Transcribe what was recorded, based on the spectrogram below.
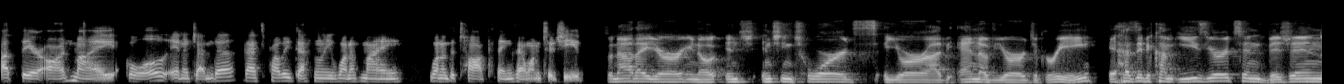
up there on my goal and agenda. That's probably definitely one of my one of the top things I wanted to achieve. So now that you're, you know, inch, inching towards your uh, the end of your degree, it, has it become easier to envision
